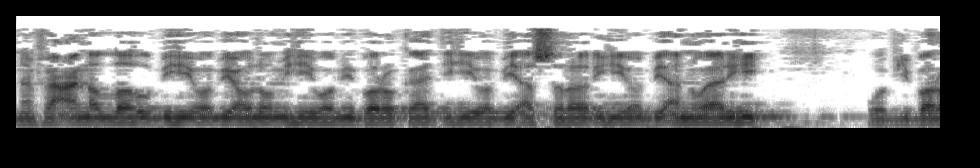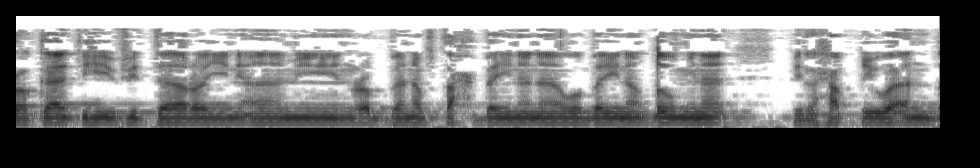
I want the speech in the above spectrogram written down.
نفعنا الله به وبعلومه وببركاته وبأسراره وبأنواره وببركاته في الدارين. آمين. ربنا افتح بيننا وبين قومنا بالحق وأنت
